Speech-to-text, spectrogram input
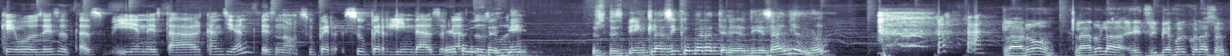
qué voces otras, y en esta canción, pues no, súper, súper lindas las dos voces. Usted es bien clásico para tener 10 años, ¿no? Claro, claro, la, eh, soy viejo de corazón.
